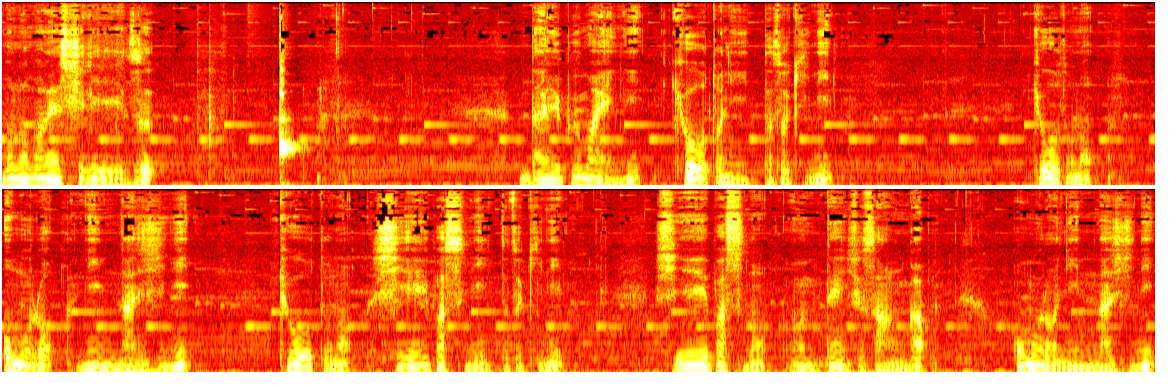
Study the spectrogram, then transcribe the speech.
モノマネシリーズ。だいぶ前に京都に行った時に京都のオムロ仁和寺に京都の市営バスに行った時に市営バスの運転手さんがオムロ仁和寺に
